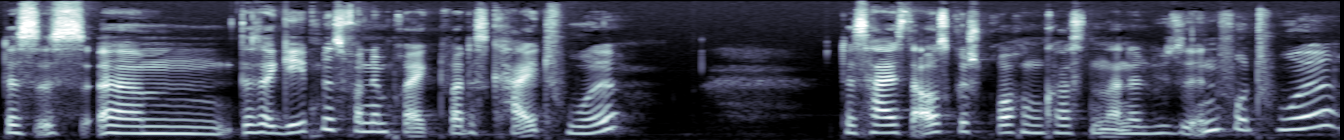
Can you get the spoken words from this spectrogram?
Das ist ähm, das Ergebnis von dem Projekt war das Kai-Tool. Das heißt ausgesprochen Kostenanalyse-Infotool,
